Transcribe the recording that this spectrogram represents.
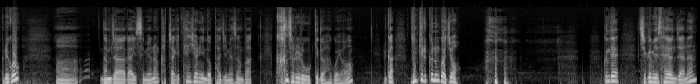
그리고 어 남자가 있으면은 갑자기 텐션이 높아지면서 막 큰 소리로 웃기도 하고요. 그러니까 눈길을 끄는 거죠. 근데 지금 이 사연자는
